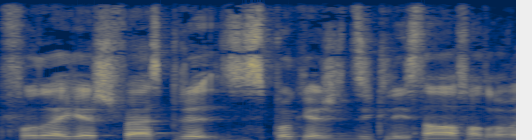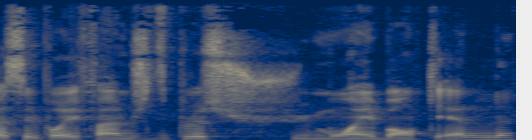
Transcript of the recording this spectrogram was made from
faudrait que je fasse. C'est pas que je dis que les standards sont trop faciles pour les femmes. Je dis plus je suis moins bon qu'elles.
